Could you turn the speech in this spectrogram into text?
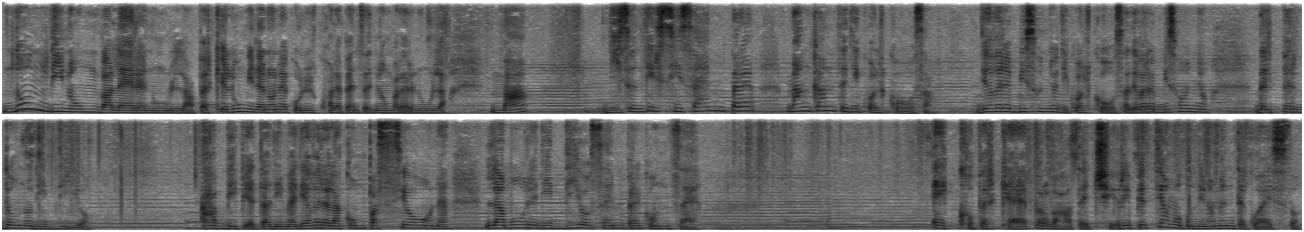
non di non valere nulla, perché l'umile non è colui il quale pensa di non valere nulla, ma di sentirsi sempre mancante di qualcosa di avere bisogno di qualcosa, di avere bisogno del perdono di Dio. Abbi pietà di me, di avere la compassione, l'amore di Dio sempre con sé. Ecco perché, provateci, ripetiamo continuamente questo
